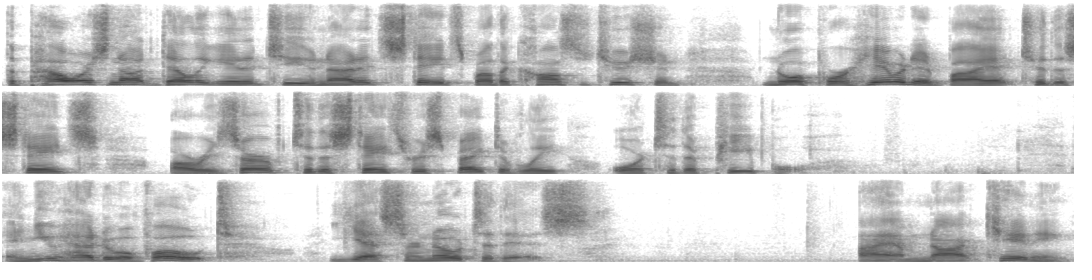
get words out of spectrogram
the powers not delegated to the United States by the Constitution, nor prohibited by it to the states, are reserved to the states respectively or to the people. And you had to vote yes or no to this. I am not kidding.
